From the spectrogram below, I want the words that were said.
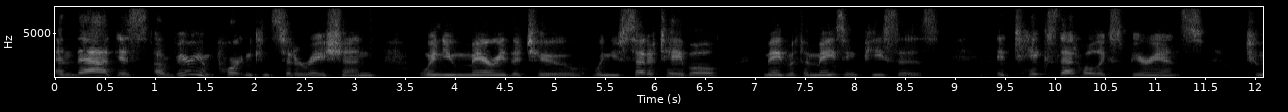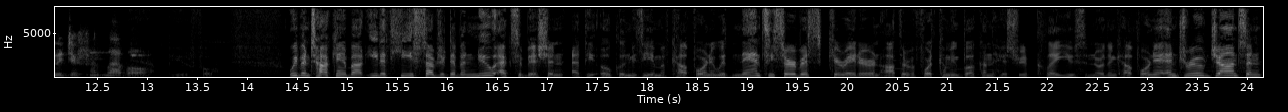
And that is a very important consideration when you marry the two. When you set a table made with amazing pieces, mm-hmm. it takes that whole experience to a different level. Yeah, beautiful. We've been talking about Edith Heath, subject of a new exhibition at the Oakland Museum of California, with Nancy Servis, curator and author of a forthcoming book on the history of clay use in Northern California, and Drew Johnson,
